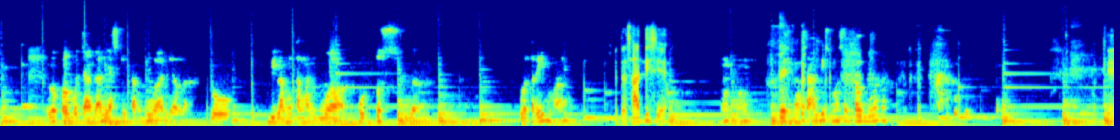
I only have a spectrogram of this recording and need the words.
Hmm. lu kalau bercandaan ya sekitar gue aja lah lu bilangin tangan gue putus juga gue terima Udah sadis ya. Heeh. Dia sedang sadis mas circle gue kan. Oke.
